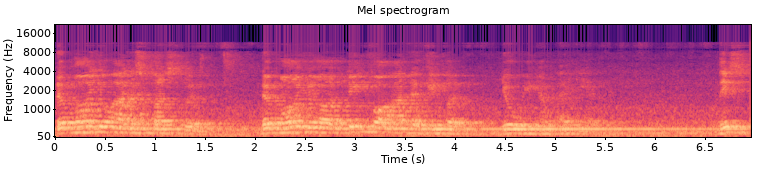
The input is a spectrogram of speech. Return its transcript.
The more you are responsible, the more you are think for other people, you will have idea. This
